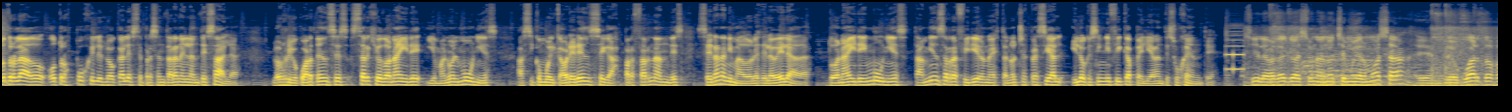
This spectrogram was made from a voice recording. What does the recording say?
Por otro lado, otros púgiles locales se presentarán en la antesala. Los riocuartenses Sergio Donaire y Emanuel Múñez, así como el cabrerense Gaspar Fernández, serán animadores de la velada. Donaire y Múñez también se refirieron a esta noche especial y lo que significa pelear ante su gente. Sí, la verdad que va a ser una noche muy hermosa en Río Cuarto.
